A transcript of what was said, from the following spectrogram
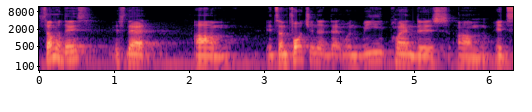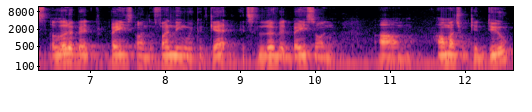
some of this is that um, it's unfortunate that when we planned this, um, it's a little bit based on the funding we could get. It's a little bit based on um, how much we can do,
